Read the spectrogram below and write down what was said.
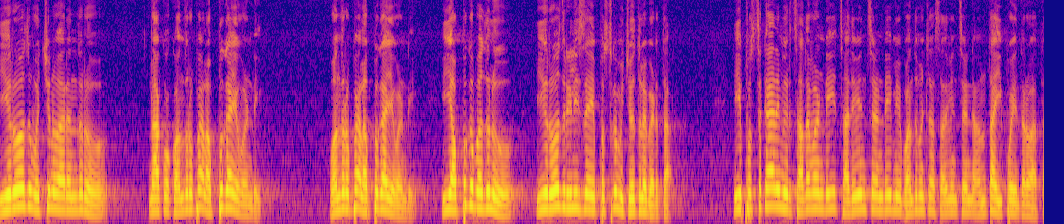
ఈరోజు వచ్చిన వారందరూ నాకు ఒక వంద రూపాయలు అప్పుగా ఇవ్వండి. వంద రూపాయలు అప్పుగా ఇవ్వండి. ఈ అప్పుకు బదులు ఈరోజు రిలీజ్ అయ్యే పుస్తకం మీ చేతిలో పెడతా. ఈ పుస్తకాన్ని మీరు చదవండి చదివించండి మీ బంధుమిత్రులు చదివించండి అంతా అయిపోయిన తర్వాత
